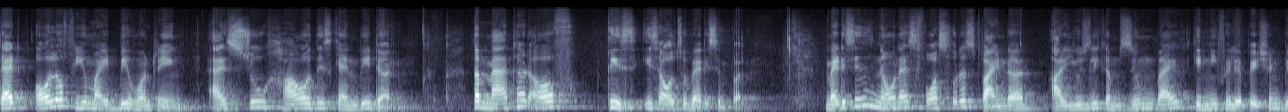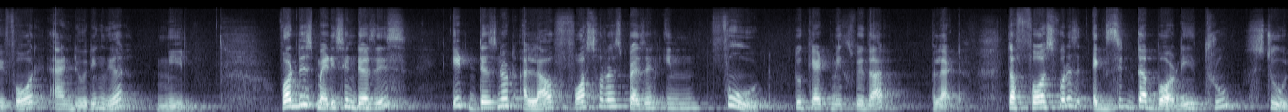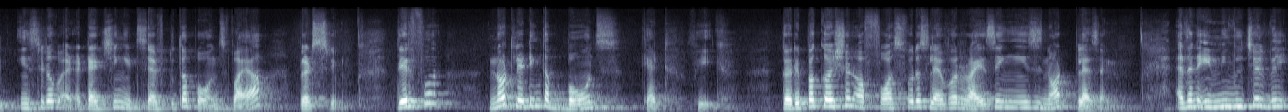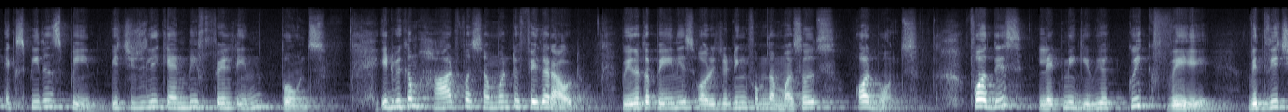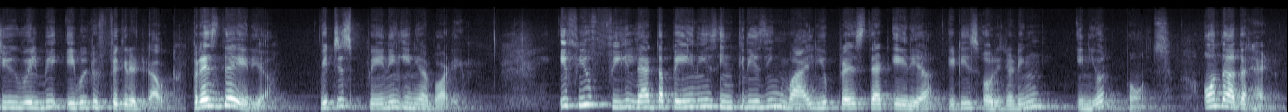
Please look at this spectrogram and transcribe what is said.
that all of you might be wondering as to how this can be done. The method of this is also very simple. Medicines known as phosphorus binder are usually consumed by kidney failure patient before and during their meal. What this medicine does is, it does not allow phosphorus present in food to get mixed with our blood. The phosphorus exits the body through stool instead of attaching itself to the bones via bloodstream. Therefore, not letting the bones get weak. The repercussion of phosphorus level rising is not pleasant as an individual will experience pain which usually can be felt in bones. It becomes hard for someone to figure out whether the pain is originating from the muscles or bones. For this, let me give you a quick way with which you will be able to figure it out. Press the area which is paining in your body. If you feel that the pain is increasing while you press that area, it is originating in your bones. On the other hand,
